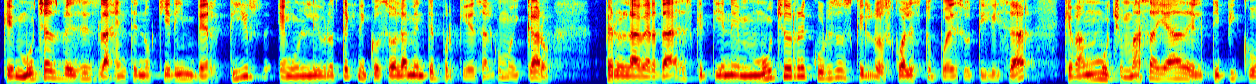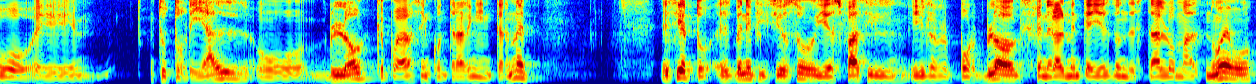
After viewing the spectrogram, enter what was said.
que muchas veces la gente no quiere invertir en un libro técnico solamente porque es algo muy caro. Pero la verdad es que tiene muchos recursos que los cuales tú puedes utilizar, que van mucho más allá del típico eh, tutorial o blog que puedas encontrar en internet. Es cierto, es beneficioso y es fácil ir por blogs, generalmente ahí es donde está lo más nuevo,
